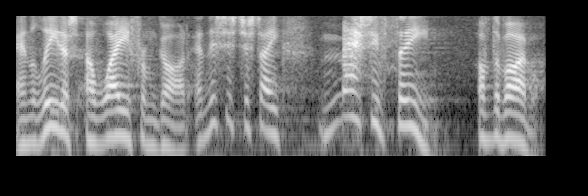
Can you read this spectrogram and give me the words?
and lead us away from God. And this is just a massive theme of the Bible.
